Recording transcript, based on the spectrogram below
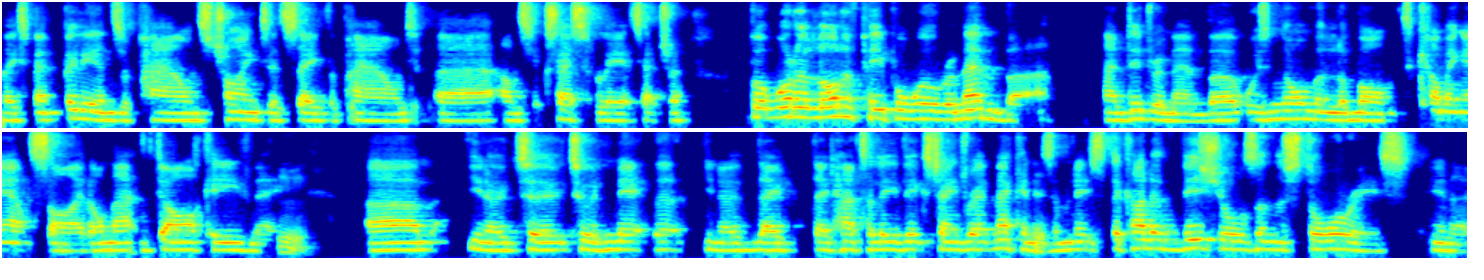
They spent billions of pounds trying to save the pound uh, unsuccessfully, etc. But what a lot of people will remember and did remember was Norman Lamont coming outside on that dark evening. Mm. Um, you know, to to admit that you know they they'd had to leave the exchange rate mechanism, and it's the kind of visuals and the stories. You know,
